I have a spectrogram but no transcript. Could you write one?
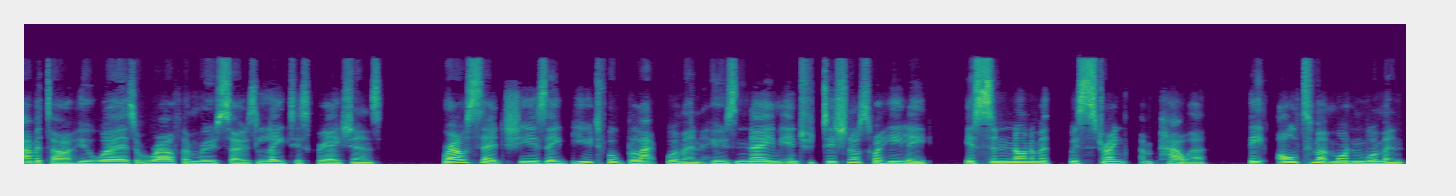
avatar who wears Ralph and Russo's latest creations. Ralph said she is a beautiful black woman whose name in traditional Swahili is synonymous with strength and power, the ultimate modern woman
